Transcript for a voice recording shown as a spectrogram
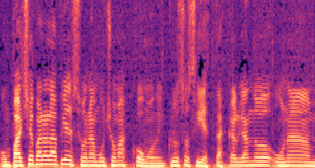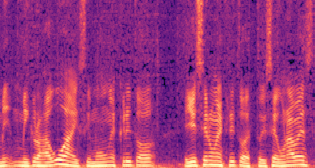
Un parche para la piel suena mucho más cómodo. Incluso si estás cargando una mi- microaguja, hicimos un escrito, ellos hicieron un escrito de esto. Dice una vez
